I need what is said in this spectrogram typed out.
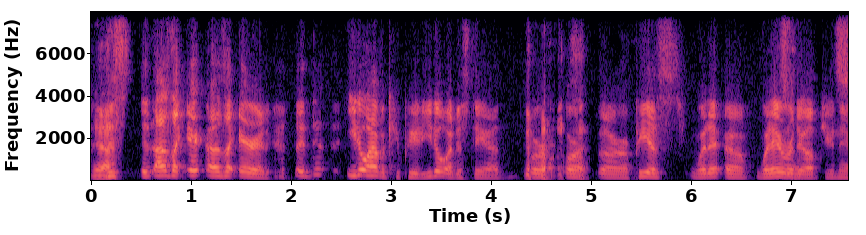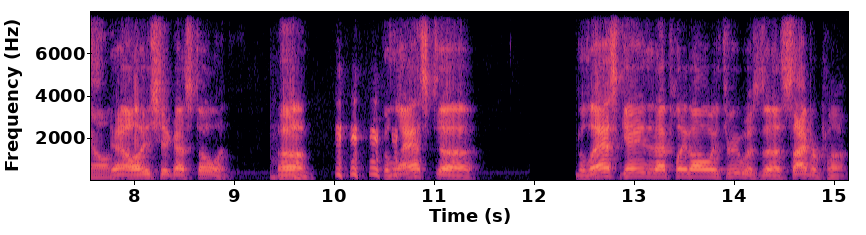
yeah, This, I was like, I was like, Aaron, you don't have a computer, you don't understand, or or, or a PS, whatever, uh, whatever they're up to now. yeah, all his shit got stolen. Um, the last, uh, the last game that I played all the way through was uh, Cyberpunk.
